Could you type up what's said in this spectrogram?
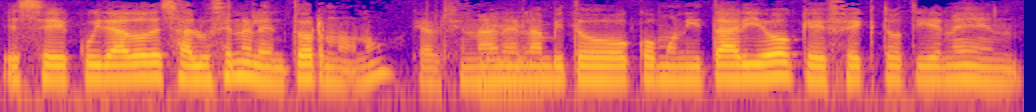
ese cuidado de salud en el entorno, ¿no? Que al final uh -huh. en el ámbito comunitario, qué efecto tiene en,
